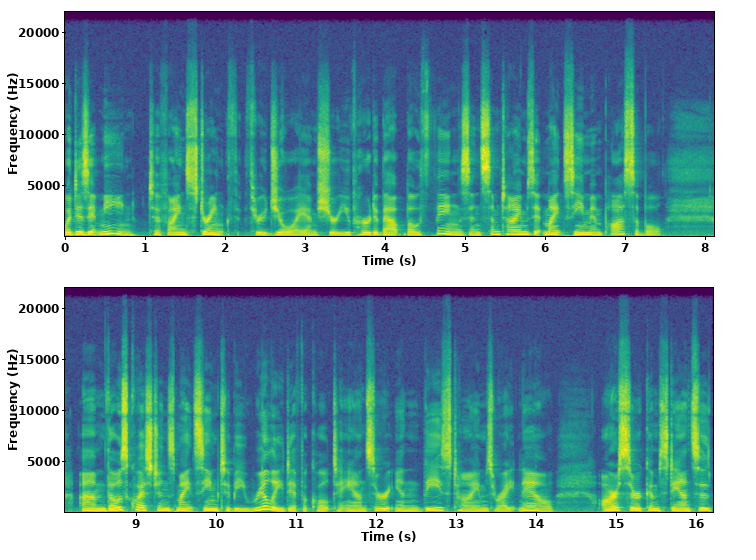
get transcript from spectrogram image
what does it mean to find strength through joy? I'm sure you've heard about both things, and sometimes it might seem impossible. Um, those questions might seem to be really difficult to answer in these times right now. Our circumstances,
